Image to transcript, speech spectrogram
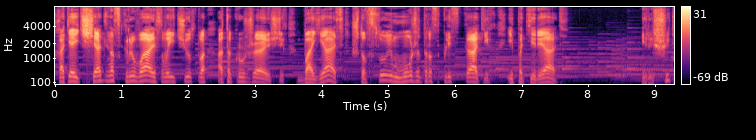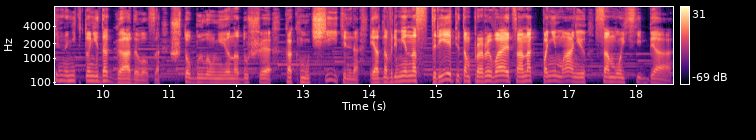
хотя и тщательно скрывая свои чувства от окружающих, боясь, что в суе может расплескать их и потерять. И решительно никто не догадывался, что было у нее на душе, как мучительно и одновременно с трепетом прорывается она к пониманию самой себя.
